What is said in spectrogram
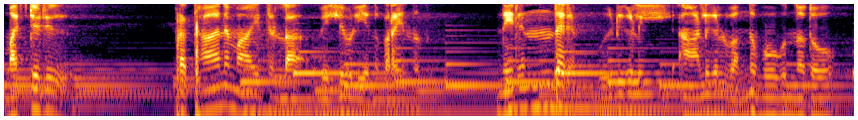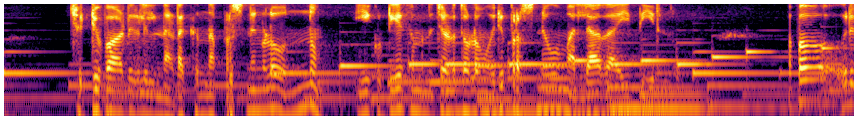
മറ്റൊരു പ്രധാനമായിട്ടുള്ള വെല്ലുവിളി എന്ന് പറയുന്നത്. നിരന്തരം വീടുകളിൽ ആളുകൾ വന്നു പോകുന്നതോ ചുറ്റുപാടുകളിൽ നടക്കുന്ന പ്രശ്നങ്ങളോ ഒന്നും ഈ കുട്ടിയെ സംബന്ധിച്ചിടത്തോളം ഒരു പ്രശ്നവും അല്ലാതായി തീരുന്നു. അപ്പോൾ ഒരു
